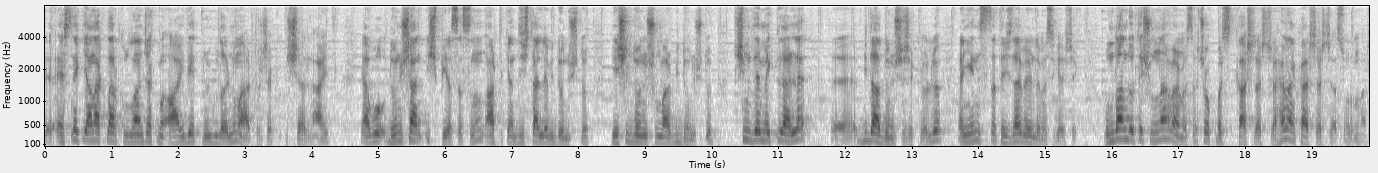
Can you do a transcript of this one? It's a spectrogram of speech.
e, esnek yanaklar kullanacak mı, aidiyet duygularını mı artıracak iş yerine ait? Yani bu dönüşen iş piyasasının artık yani dijitalle bir dönüştü. Yeşil dönüşüm var bir dönüştü. Şimdi de emeklilerle e, bir daha dönüşecek görülüyor. Yani yeni stratejiler belirlemesi gerekecek. Bundan da öte şunlar var mesela çok basit karşılaşacağı, hemen karşılaşacağı sorunlar.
